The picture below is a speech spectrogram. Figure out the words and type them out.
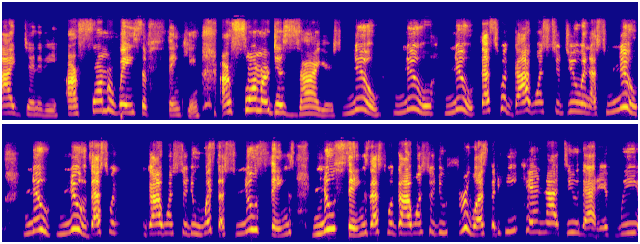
identity, our former ways of thinking, our former desires. New, new, new. That's what God wants to do in us. New, new, new. That's what God wants to do with us. New things, new things. That's what God wants to do through us. But He cannot do that if we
